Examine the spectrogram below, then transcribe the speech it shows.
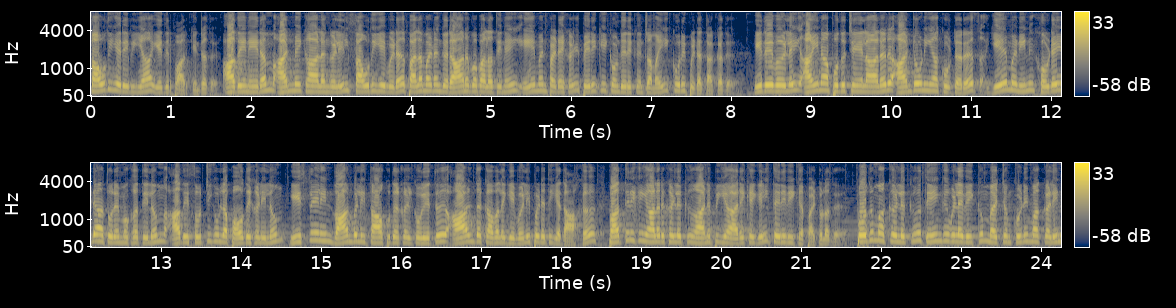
சவுதி அரேபியா எதிர்பார்க்கின்றது. அதே நேரம் அண்மை காலங்களில் சவுதியை விட பல மடங்கு ராணுவ பலத்தினை ஏமன் படைகள் பெருக்கிக் கொண்டிருக்கின்றமை குறிப்பிடத்தக்கது. இதேவேளை ஐநா பொதுச் செயலாளர் அண்டோனியா குட்டரஸ் ஏமனின் ஹொடைடா துறைமுகத்திலும் அதை சுற்றியுள்ள பகுதிகளிலும் இஸ்ரேலின் வான்வெளி தாக்குதல்கள் குறித்து ஆழ்ந்த கவலையை வெளிப்படுத்தியதாக பத்திரிகையாளர்களுக்கு அனுப்பிய அறிக்கையில் தெரிவிக்கப்பட்டுள்ளது. பொதுமக்களுக்கு தீங்கு விளைவிக்கும் மற்றும் குடிமக்களின்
